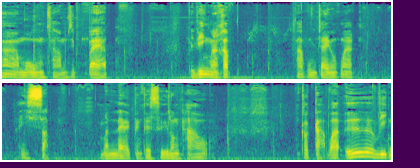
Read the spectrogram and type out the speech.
ห้าโมงสามสิบแปดไปวิ่งมาครับ ภาคภูมิใจมากๆ ไอสัตว์ วันแรกตั้งแต่ซื้อรองเท้า ก็กะว่า เออวิ่ง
